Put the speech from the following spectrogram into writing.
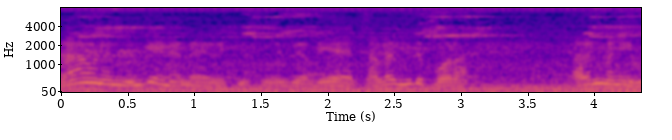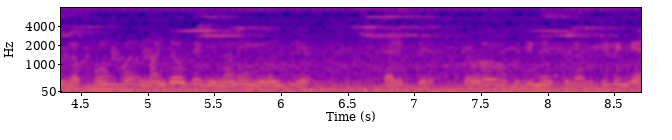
ராவணன் வந்து என்னால் வெட்டி சொல்றது அப்படியே தளர்ந்து போகிறான். அரண்மனை உள்ள போகும்போது மண்டோதரி மனைவி வந்து தடுத்து எவ்வளோ புத்திமதியில் விட்டுடுங்க.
